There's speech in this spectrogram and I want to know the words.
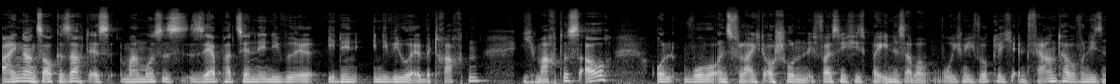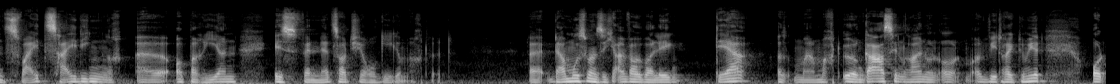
eingangs auch gesagt, es, man muss es sehr patientenindividuell individuell betrachten. Ich mache das auch und wo wir uns vielleicht auch schon, ich weiß nicht, wie es bei Ihnen ist, aber wo ich mich wirklich entfernt habe von diesen zweizeitigen äh, Operieren, ist, wenn Netzhautchirurgie gemacht wird. Äh, da muss man sich einfach überlegen, der, also man macht Öl und Gas hin rein und, und, und vitrektomiert und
